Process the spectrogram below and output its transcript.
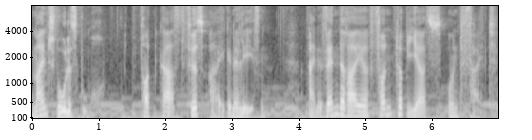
Mein schwules Buch. Podcast fürs eigene Lesen. Eine Sendereihe von Tobias und Veit.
